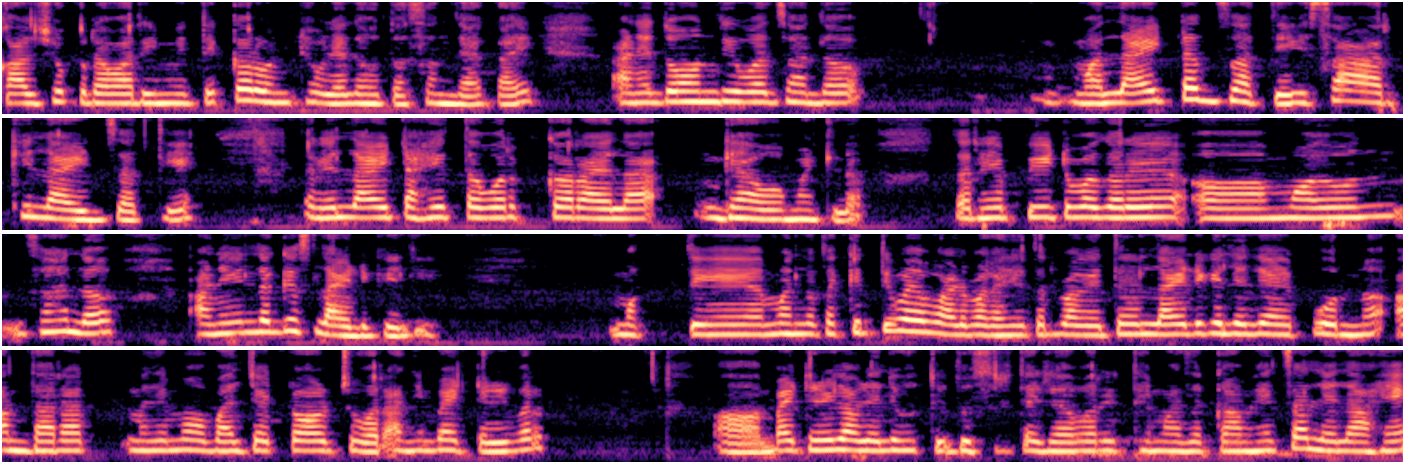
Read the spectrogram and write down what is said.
काल शुक्रवारी मी ते करून ठेवलेलं होतं संध्याकाळी. आणि दोन दिवस झालं मग लाईटच जाते सारखी लाइट जाते. तर हे लाइट आहे तवर करायला घ्यावं म्हटलं. तर हे पीठ वगैरे मळून झालं आणि लगेच लाइट गेली. मग ते म्हटलं तर किती वेळ वाट बघायची? तर बघायची तर लाइट गेलेली आहे पूर्ण अंधारात म्हणजे मोबाईलच्या टॉर्चवर आणि बॅटरीवर. बॅटरी लावलेली होती दुसरी त्याच्यावर इथे माझं काम हे चाललेलं आहे.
